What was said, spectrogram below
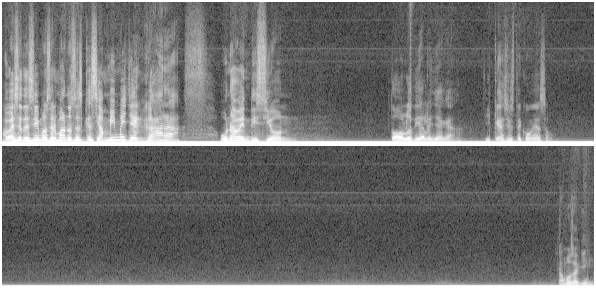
A veces decimos, hermanos, es que si a mí me llegara una bendición, todos los días le llega. ¿Y qué hace usted con eso? ¿Estamos aquí?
